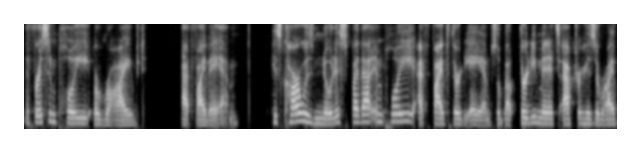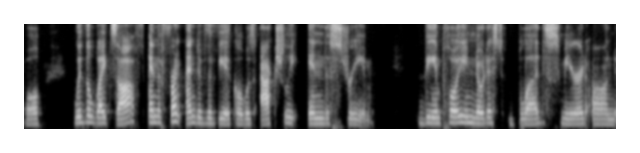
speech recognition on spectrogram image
the first employee arrived at 5 a.m. His car was noticed by that employee at 5:30 a.m., so about 30 minutes after his arrival with the lights off and the front end of the vehicle was actually in the stream. The employee noticed blood smeared on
